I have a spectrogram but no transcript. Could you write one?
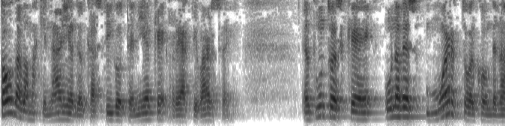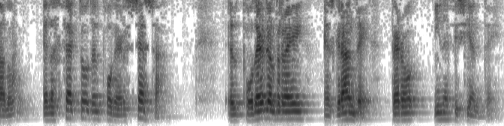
toda la maquinaria del castigo tenía que reactivarse. El punto es que una vez muerto el condenado, el efecto del poder cesa. El poder del rey es grande, pero ineficiente.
